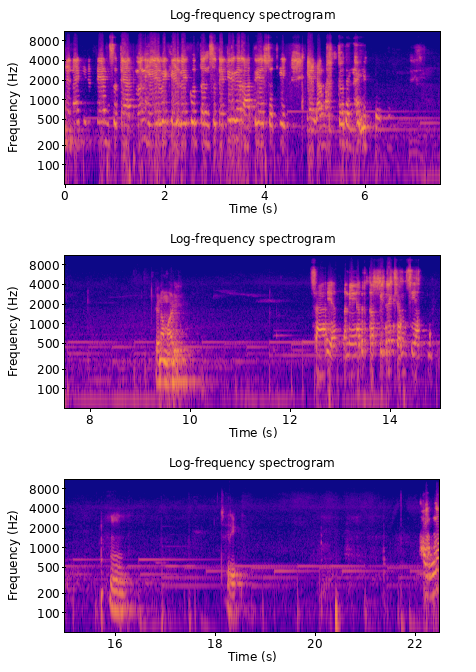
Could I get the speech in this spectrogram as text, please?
ಚೆನ್ನಾಗಿರುತ್ತೆ ಅನ್ಸುತ್ತೆ. ಆತ್ಮನ್ ಹೇಳ್ಬೇಕು ಹೇಳ್ಬೇಕು ಅಂತ ಅನ್ಸುತ್ತೆ. ತಿರ್ಗಾ ರಾತ್ರಿ ಅಷ್ಟೊತ್ತಿಗೆ ಎಲ್ಲ ಮರ್ತೋದೆಲ್ಲ ಇರ್ತದೆ ಏನೋ ಮಾಡಿ. ಸಾರಿ ಆತ್ಮನ್ ಏನಾದ್ರೂ ತಪ್ಪಿದ್ರೆ ಕ್ಷಮಿಸಿ ಆತ್ಮ ಹ್ಞೂ ಸರಿ ಇನ್ನು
